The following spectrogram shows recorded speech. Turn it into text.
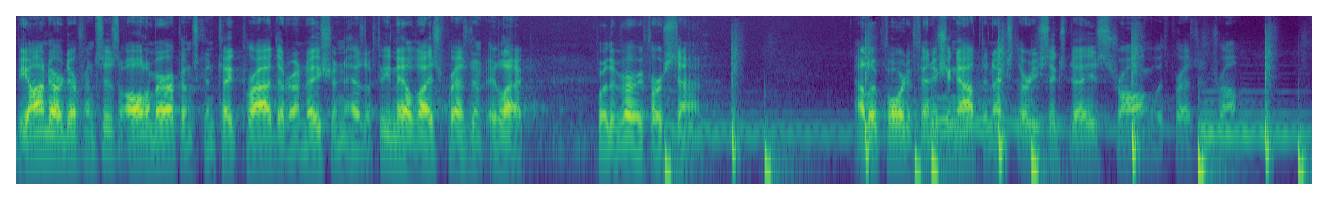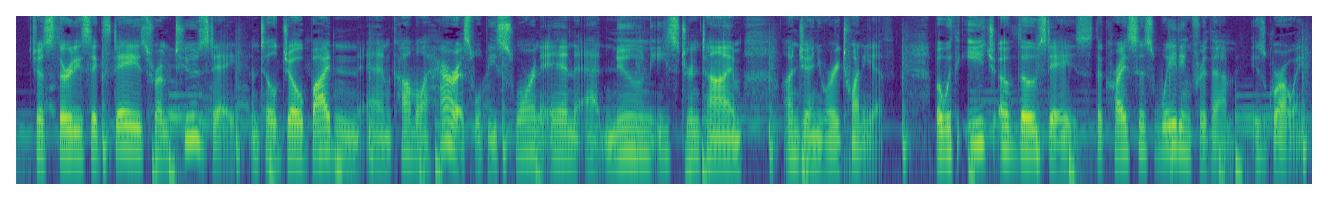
Beyond our differences, all Americans can take pride that our nation has a female vice president elect for the very first time. I look forward to finishing out the next 36 days strong with President Trump. Just 36 days from Tuesday until Joe Biden and Kamala Harris will be sworn in at noon Eastern Time on January 20th. But with each of those days, the crisis waiting for them is growing.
